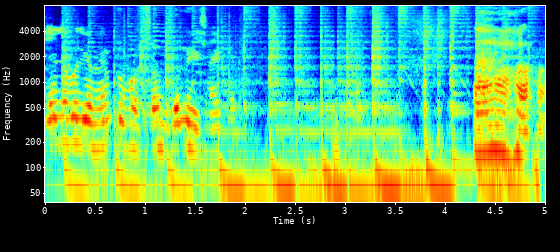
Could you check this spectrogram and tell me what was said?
A W M two four સબ ગમે છે હા હા હા.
